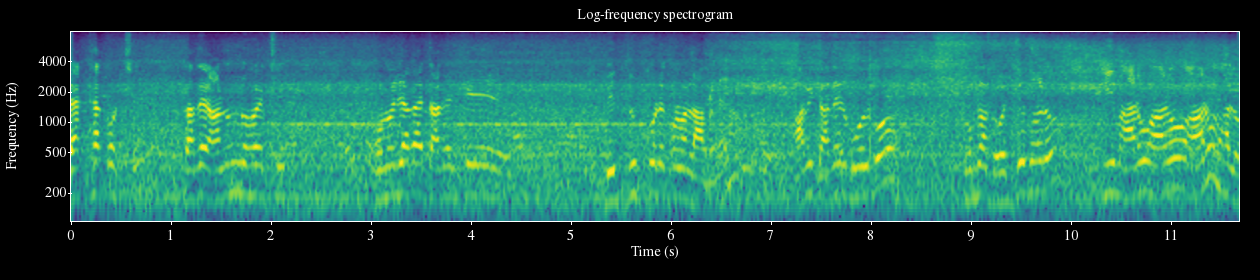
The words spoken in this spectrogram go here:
ব্যাখ্যা করছে তাদের আনন্দ হয়েছে। কোনো জায়গায় তাদেরকে বিদ্রুপ করে কোনো লাভ নেই। আমি তাদের বলব তোমরা ধৈর্য ধরো টিম আরও আরও আরও ভালো।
